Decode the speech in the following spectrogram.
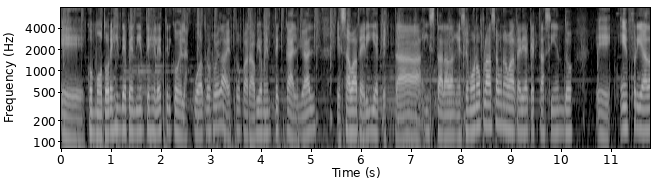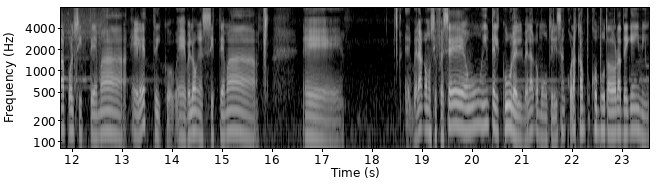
eh, con motores independientes eléctricos en las cuatro ruedas. Esto para obviamente cargar esa batería que está instalada en ese monoplaza, una batería que está siendo eh, enfriada por sistema eléctrico, eh, perdón, el sistema, ¿verdad? Como si fuese un intercooler, ¿verdad? Como utilizan con las computadoras de gaming,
